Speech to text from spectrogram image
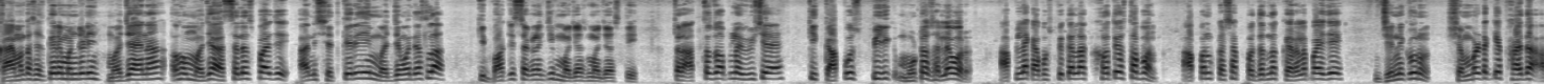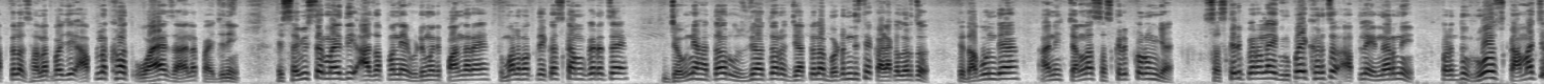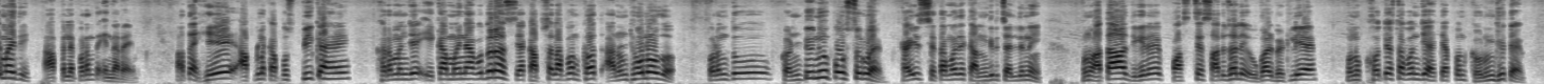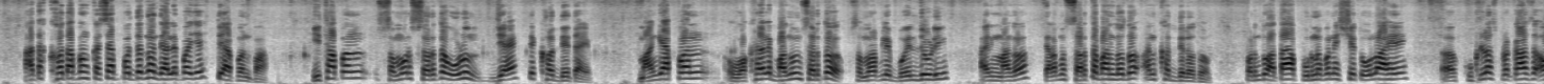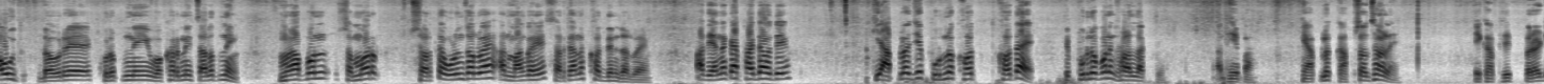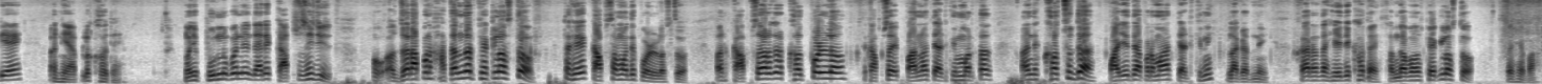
काय म्हणता शेतकरी मंडळी? मजा आहे ना? अहो मजा असेलच पाहिजे. आणि शेतकरी मजेमध्ये असला की बाकी सगळ्यांची मजाच मजा असते. तर आजचा जो आपला विषय आहे की कापूस पीक मोठं झाल्यावर आपल्या कापूस पिकाला खत व्यवस्थापन आपण कशा पद्धतीनं करायला पाहिजे? जेणेकरून शंभर टक्के फायदा आपल्याला झाला पाहिजे. आपलं खत वाया जायला पाहिजे नाही. हे सविस्तर माहिती आज आपण या व्हिडिओमध्ये पाहणार आहे. तुम्हाला फक्त एकच काम करायचं आहे. जेवण्या हातावर उजव्या हातावर जे आपल्याला बटन दिसते काळ्या कलरचं ते दाबून द्या आणि चॅनलला सबस्क्राईब करून घ्या. सबस्क्राईब करायला एक रुपये खर्च आपल्या येणार नाही परंतु रोज कामाची माहिती आपल्यापर्यंत येणार आहे. आता हे आपलं कापूस पीक आहे. खरं म्हणजे एका महिन्या अगोदरच या कापसाला आपण खत आणून ठेवलं होतं. परंतु कंटिन्यू पाऊस सुरू आहे. काहीच शेतामध्ये कामगिरी चालली नाही. म्हणून आता गेले पाच ते सात झाले उगाळ भेटली आहे. म्हणून खत व्यवस्थापन जे आहे ते आपण करून घेत आहे. आता खत आपण कशा पद्धतीनं द्यायला पाहिजे ते आपण पहा. इथं आपण समोर सरतं ओढून जे आहे ते खत देत आहे. मागे आपण वखराला बांधून सरतं समोर आपली बैलजोडी आणि मागं त्याला आपण सर्त बांधलं होतं आणि खत दिलं होतं. परंतु आता पूर्णपणे शेत ओलं आहे. कुठल्याच प्रकारचं औत डवरे खुरपणी वखरणी चालत नाही. म्हणून आपण समोर सरतं ओळून चालू आहे आणि मागं हे सरत्यानं खत देणं चालू आहे. आता यानं काय फायदा होते? की आपलं जे पूर्ण खत खत आहे हे पूर्णपणे झाडाला लागते. आता हे पहा हे आपलं कापसाचं झाड आहे. एक आपली पराठी आहे आणि हे आपलं खत आहे. म्हणजे पूर्णपणे डायरेक्ट कापसाची जर आपण हातानं जर फेकलं असतं तर हे कापसामध्ये पडलं असतं. आणि कापसावर जर खत पडलं तर कापसा पानं त्या ठिकाणी मरतात आणि ते खतसुद्धा पाहिजे त्या प्रमाणात त्या ठिकाणी लागत नाही. कारण आता हे जे खत आहे समजा आपण फेकलं असतं तर हे बा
